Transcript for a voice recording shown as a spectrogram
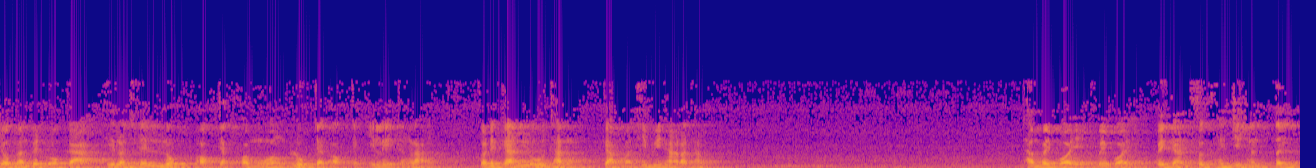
จมนั้นเป็นโอกาสที่เราจะได้ลุกออกจากความง่วง ลุกจากออกจากกิเลสทั้งหลายก็ในการรู้ทันกลับมาที่วิหารธรรมทำบ่อยๆบ่อย ๆ เป็นการฝึกให้จิตนั้นตื่น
